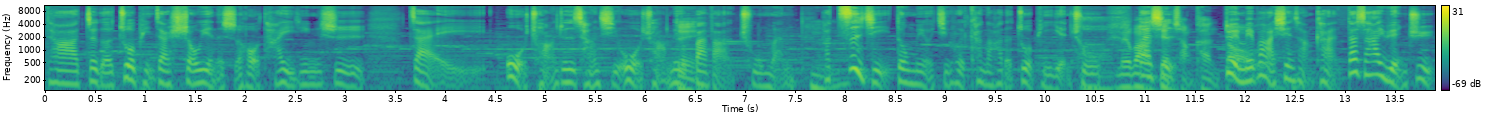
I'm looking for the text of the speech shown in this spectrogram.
他这个作品在首演的时候，他已经是。在卧床，就是长期卧床，没有办法出门，嗯、他自己都没有机会看到他的作品演出，哦、没有办法现场看，对，没办法现场看。但是他远距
